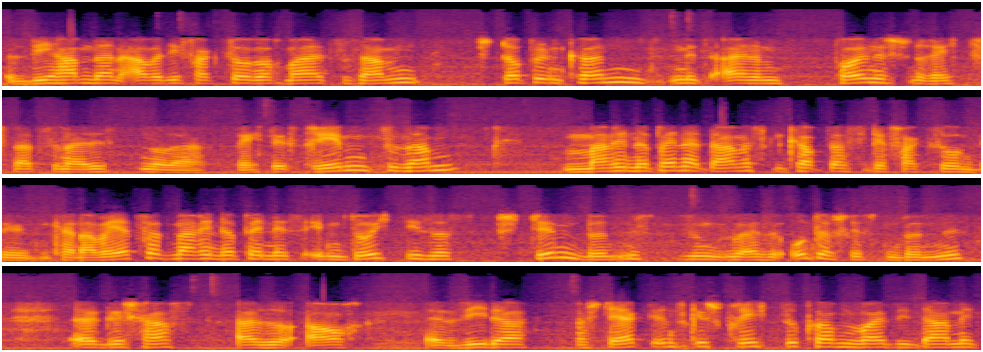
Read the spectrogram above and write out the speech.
Sie haben dann aber die Fraktion nochmal zusammenstoppeln können mit einem polnischen Rechtsnationalisten oder Rechtsextremen zusammen. Marine Le Pen hat damals geglaubt, dass sie eine Fraktion bilden kann. Aber jetzt hat Marine Le Pen es eben durch dieses Stimmenbündnis bzw. Unterschriftenbündnis äh, geschafft, also auch äh, wieder verstärkt ins Gespräch zu kommen, weil sie damit,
